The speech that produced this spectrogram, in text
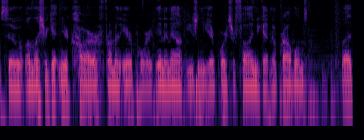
So, unless you're getting your car from an airport in and out, usually airports are fine, you got no problems. But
